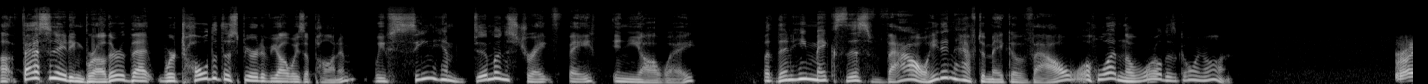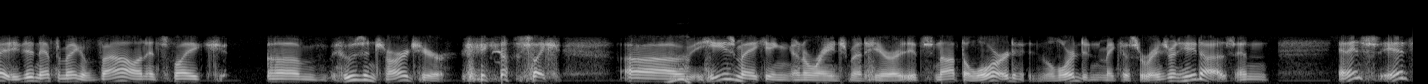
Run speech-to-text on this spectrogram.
Uh, fascinating, brother, that we're told that the Spirit of Yahweh is upon him. We've seen him demonstrate faith in Yahweh, but then he makes this vow. He didn't have to make a vow. What in the world is going on? Right, he didn't have to make a vow, and it's like, um, who's in charge here? it's like uh, he's making an arrangement here. It's not the Lord. The Lord didn't make this arrangement. He does, and and it's it's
